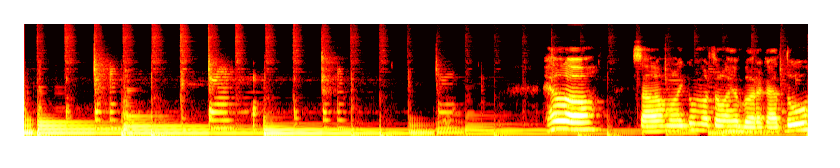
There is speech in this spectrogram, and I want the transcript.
Halo, Assalamualaikum warahmatullahi wabarakatuh.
